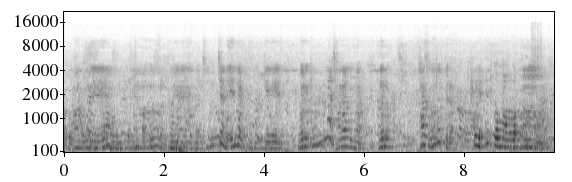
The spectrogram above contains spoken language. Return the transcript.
하고. 아 그래? 어. 그래. 너 진짜 내 옛날부터 본게 머리 정말 잘하더만. 너는 가수 하겠더라. 그래, 고마워. 어.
